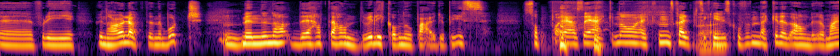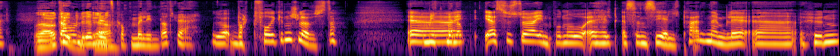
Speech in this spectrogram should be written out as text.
Eh, fordi hun har jo lagt henne bort. Men hun det, det handler vel ikke om noe på Europris. Jeg, altså, jeg er ikke noe, jeg er ikke den skarpeste kniven i skuffen, men det er ikke det det handler om her. Det, det er handler om ja. vennskapet med Linda, tror jeg. Du er i hvert fall ikke den sløveste. Eh, jeg syns du er inne på noe helt essensielt her, nemlig eh, hun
